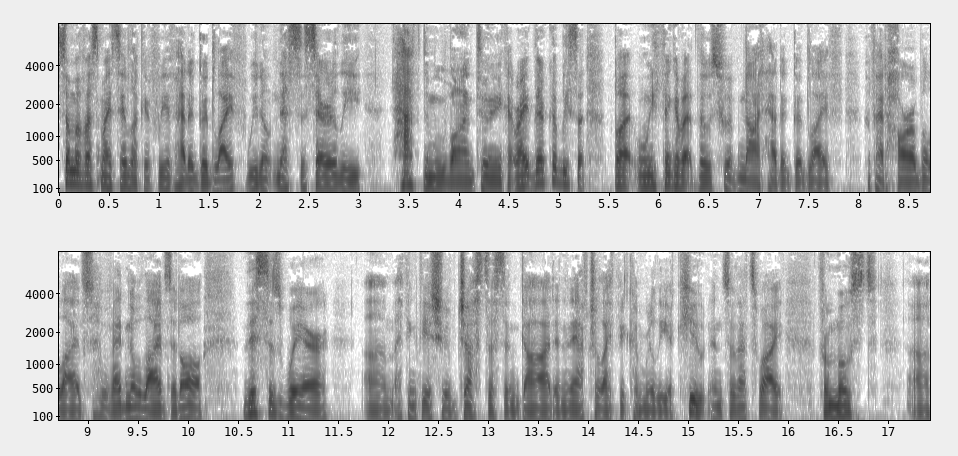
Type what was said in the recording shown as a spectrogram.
some of us might say look if we've had a good life we don't necessarily have to move on to any kind right? There could be some but when we think about those who have not had a good life who've had horrible lives who've had no lives at all this is where um, I think the issue of justice and God and an afterlife become really acute, and so that's why, for most, uh,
